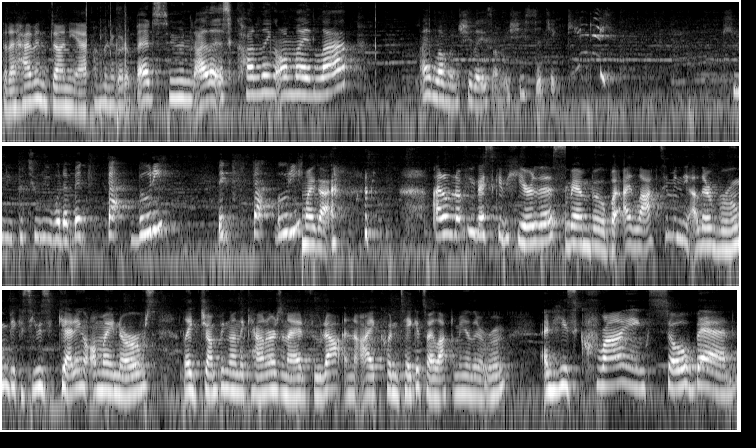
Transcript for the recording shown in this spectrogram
that I haven't done yet. I'm gonna go to bed soon. Isla is cuddling on my lap. I love when she lays on me. She's such a cutie. Cutie patootie with a big fat booty. Big fat booty. Oh my god. I don't know if you guys could hear this bamboo, but I locked him in the other room because he was getting on my nerves, like jumping on the counters and I had food out and I couldn't take it, so I locked him in the other room. And he's crying so bad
